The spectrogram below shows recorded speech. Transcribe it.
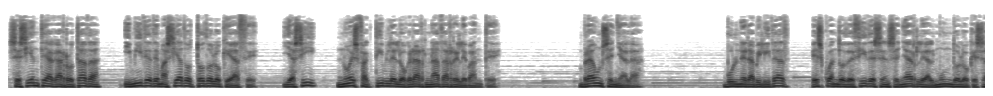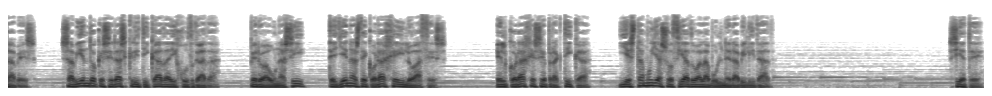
se siente agarrotada y mide demasiado todo lo que hace, y así no es factible lograr nada relevante. Brown señala, Vulnerabilidad es cuando decides enseñarle al mundo lo que sabes, sabiendo que serás criticada y juzgada, pero aún así te llenas de coraje y lo haces. El coraje se practica y está muy asociado a la vulnerabilidad. 7.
